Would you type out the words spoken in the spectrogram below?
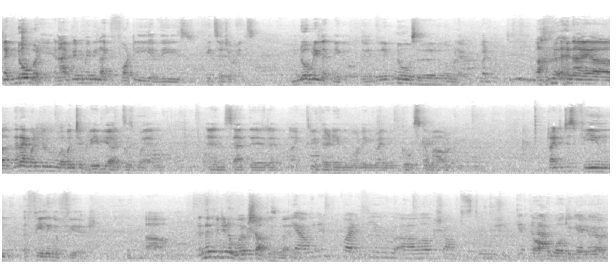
Like nobody, and I've been to maybe like 40 of these pizza joints. Nobody let me go. They were like, no, sir, no, whatever. But and I uh, then I went to a bunch of graveyards as well, and sat there at like 3:30 in the morning when ghosts come out. And Tried to just feel the feeling of fear. Um, and then we did a workshop as well. Yeah, we did quite a few uh, workshops to get the Talk rapport about the graveyard.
